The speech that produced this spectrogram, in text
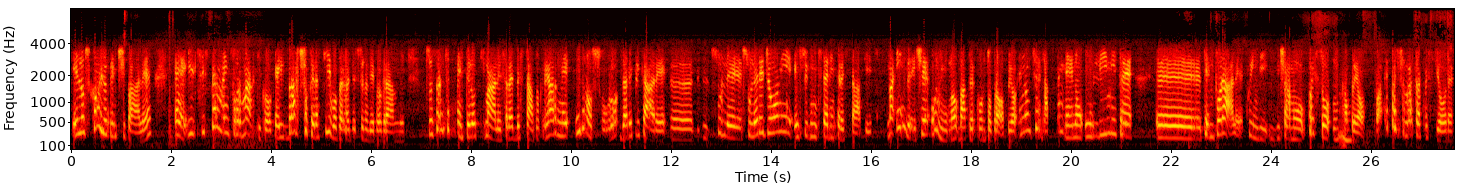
E lo scoglio principale è il sistema informatico, che è il braccio operativo per la gestione dei programmi. Sostanzialmente l'ottimale sarebbe stato crearne uno solo da replicare eh, sulle, sulle regioni e sui ministeri interessati ma invece ognuno va per conto proprio e non dà nemmeno un limite eh, temporale, quindi diciamo questo un po' preoccupa. E poi c'è un'altra questione,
